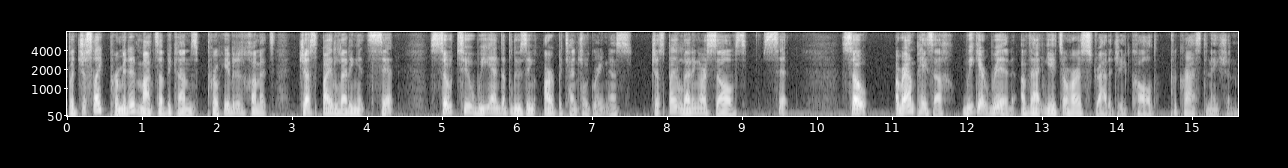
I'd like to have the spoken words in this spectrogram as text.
But just like permitted matzah becomes prohibited chametz just by letting it sit, so too we end up losing our potential greatness just by letting ourselves sit. So around Pesach, we get rid of that Yetzer Hara strategy called procrastination.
